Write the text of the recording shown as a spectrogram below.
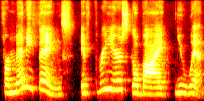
for many things, if three years go by, you win.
